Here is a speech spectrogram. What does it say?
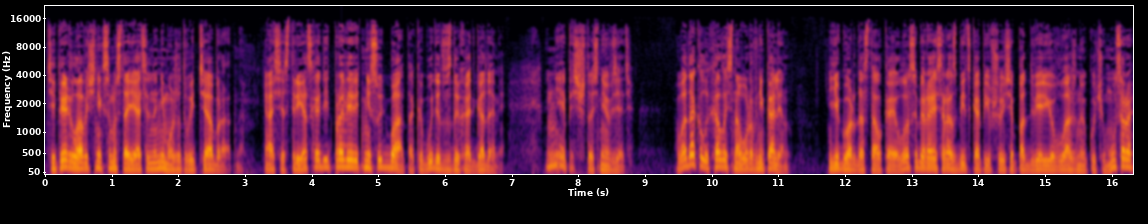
Теперь лавочник самостоятельно не может выйти обратно. А сестре сходить проверить не судьба, так и будет вздыхать годами. Непись, что с нее взять. Вода колыхалась на уровне колен. Егор достал кайло, собираясь разбить скопившуюся под дверью влажную кучу мусора,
